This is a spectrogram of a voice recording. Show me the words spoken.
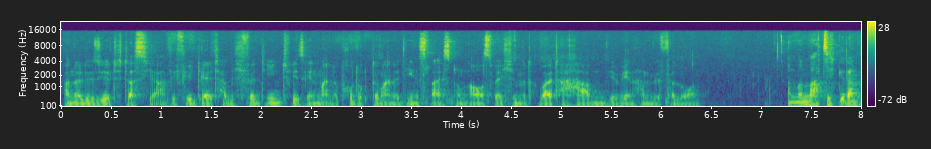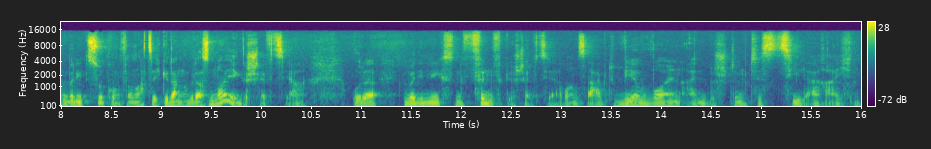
analysiert das Jahr. Wie viel Geld habe ich verdient? Wie sehen meine Produkte, meine Dienstleistungen aus? Welche Mitarbeiter haben wir? Wen haben wir verloren? Und man macht sich Gedanken über die Zukunft, man macht sich Gedanken über das neue Geschäftsjahr oder über die nächsten fünf Geschäftsjahre und sagt, wir wollen ein bestimmtes Ziel erreichen.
